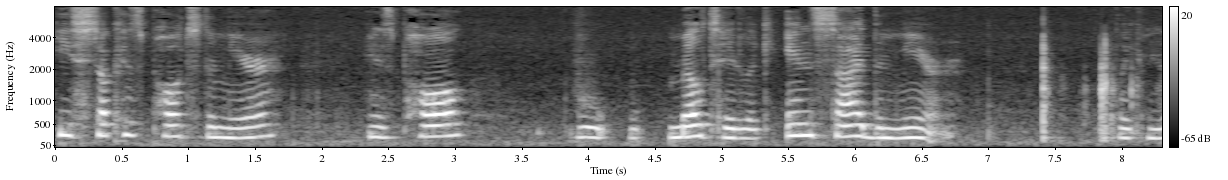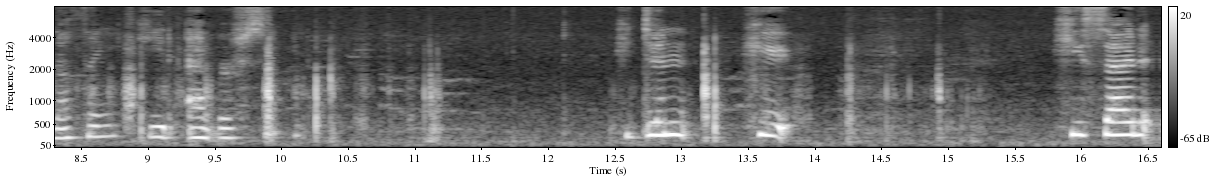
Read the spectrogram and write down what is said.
He stuck his paw to the mirror. His paw melted like inside the mirror, like nothing he'd ever seen. He didn't. He. He said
